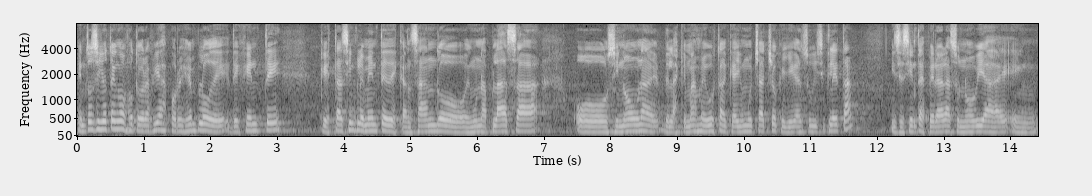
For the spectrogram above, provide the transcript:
Entonces yo tengo fotografías, por ejemplo, de gente que está simplemente descansando en una plaza o si no, una de las que más me gustan, que hay un muchacho que llega en su bicicleta y se sienta a esperar a su novia en,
